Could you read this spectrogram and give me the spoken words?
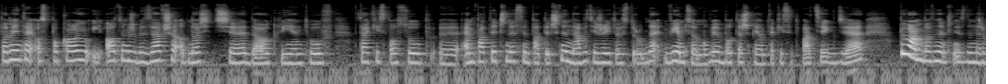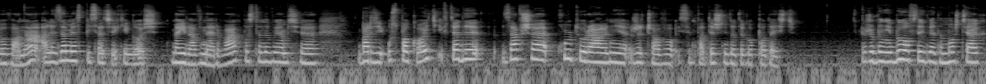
pamiętaj o spokoju i o tym, żeby zawsze odnosić się do klientów w taki sposób y, empatyczny, sympatyczny, nawet jeżeli to jest trudne. Wiem, co mówię, bo też miałam takie sytuacje, gdzie byłam wewnętrznie zdenerwowana, ale zamiast pisać jakiegoś maila w nerwach, postanowiłam się bardziej uspokoić i wtedy zawsze kulturalnie, rzeczowo i sympatycznie do tego podejść. Żeby nie było w tych wiadomościach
